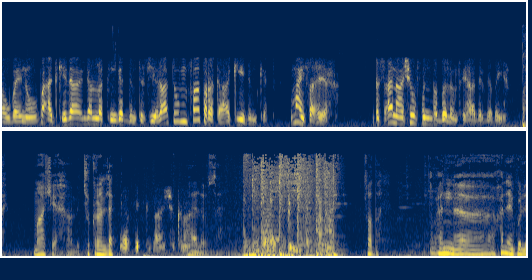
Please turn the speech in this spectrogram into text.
أو بينه. بعد كذا قال لك نقدم تسجيلات ومفطركه أكيد يمكن. وما هي صحيحة. بس أنا أشوف إنه ظلم في هذه القضية. طيب. ماشي يا حامد. شكرا لك. شكرا هلا وسهلا. تفضل. طبعا آه، خلينا نقول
